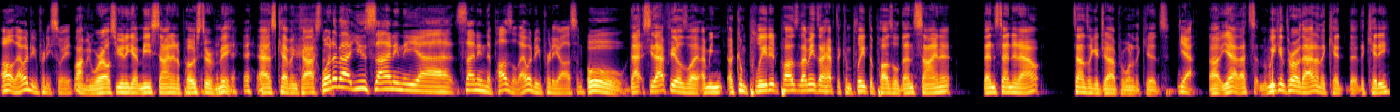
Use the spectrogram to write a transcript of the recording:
Oh, that would be pretty sweet. well, I mean, where else are you gonna get me signing a poster of me as Kevin Costner? What about you signing the uh signing the puzzle? That would be pretty awesome. Oh, that see that feels like I mean a completed puzzle. That means I have to complete the puzzle, then sign it, then send it out. Sounds like a job for one of the kids. Yeah. Uh, yeah, that's we can throw that on the kid, the, the kitty.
